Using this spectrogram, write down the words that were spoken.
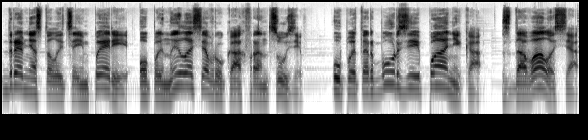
Древня столиця імперії опинилася в руках французів. У Петербурзі паніка. Здавалося,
